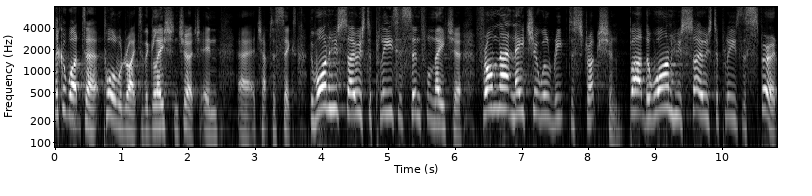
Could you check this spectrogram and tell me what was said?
Look at what uh, Paul would write to the Galatian church in uh, chapter 6. The one who sows to please his sinful nature, from that nature will reap destruction. But the one who sows to please the Spirit,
